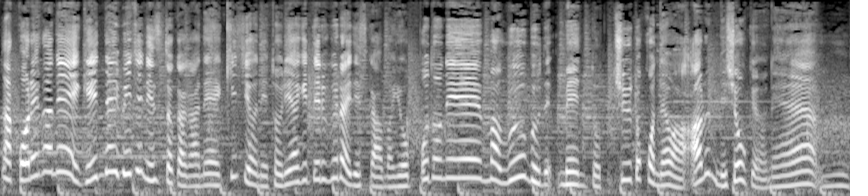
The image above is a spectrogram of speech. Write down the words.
だこれがね、現代ビジネスとかがね、記事をね、取り上げてるぐらいですから、まあ、よっぽどね、まあ、ムーブメントっちゅうとこではあるんでしょうけどね。うん。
